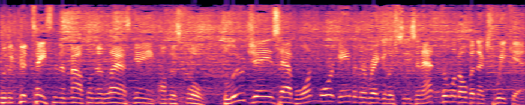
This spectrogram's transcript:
with a good taste in their mouth on their last game on this floor. Blue Jays have one more game in their regular season at Villanova next weekend.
